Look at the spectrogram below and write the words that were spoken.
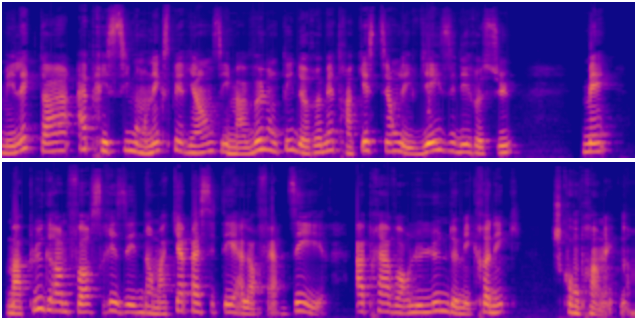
Mes lecteurs apprécient mon expérience et ma volonté de remettre en question les vieilles idées reçues, mais ma plus grande force réside dans ma capacité à leur faire dire, après avoir lu l'une de mes chroniques, je comprends maintenant.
